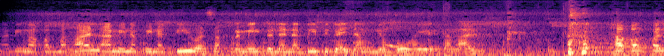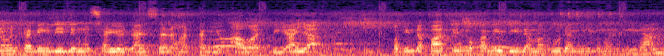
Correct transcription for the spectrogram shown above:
Aming mapagmahal, amin ang pinagdiwan sakramento na nagbibigay ng iyong buhay at tangal. Habang panahon kaming lilingon sa iyo dahil sa lahat ng iyong awa at biyaya. Pagindapatin mo kami bilang magulang hinungan-hinang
